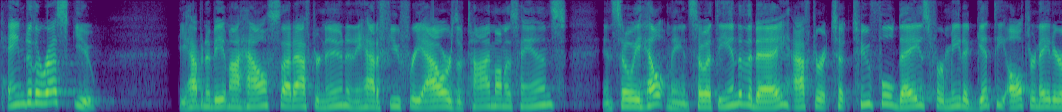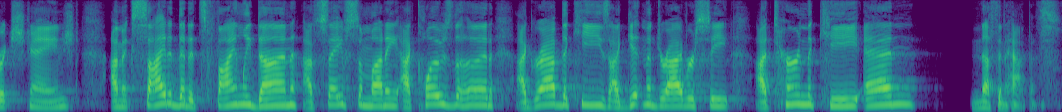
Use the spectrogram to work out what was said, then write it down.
came to the rescue. He happened to be at my house that afternoon and he had a few free hours of time on his hands. And so he helped me. And so at the end of the day, after it took two full days for me to get the alternator exchanged, I'm excited that it's finally done. I've saved some money. I close the hood. I grab the keys. I get in the driver's seat. I turn the key and nothing happens.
